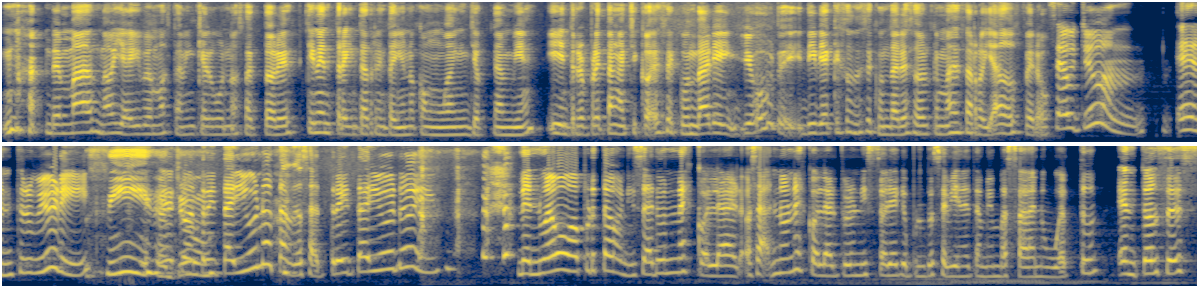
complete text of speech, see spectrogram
de más, ¿no? Y ahí vemos también que algunos actores tienen 30, 31 como Wang Job también, y interpretan a chicos de secundaria, y yo diría que son de secundaria, son los que más desarrollados, pero... Seojun en True Beauty. Sí, Seojun. 31 también, o sea, 31 y de nuevo va a protagonizar un escolar, o sea, no un escolar, pero una historia que pronto se viene también basada en un webtoon. Entonces,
